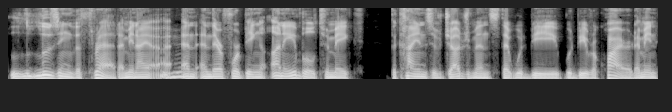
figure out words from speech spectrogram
losing the thread. I mean, I, mm-hmm. and, and therefore being unable to make the kinds of judgments that would be, would be required. I mean,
